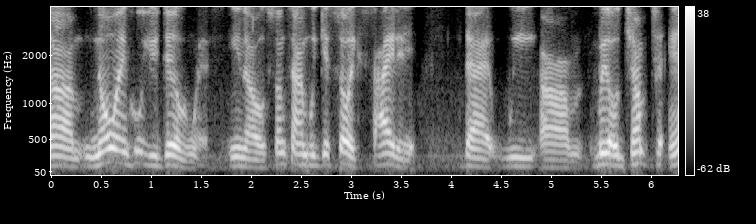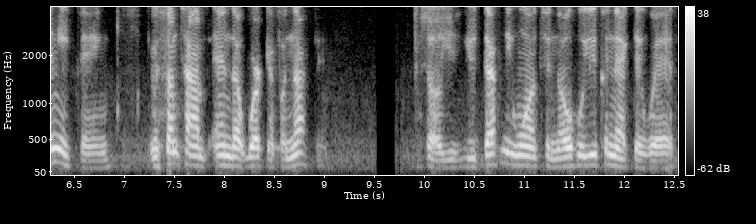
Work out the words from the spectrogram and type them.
um, knowing who you're dealing with. You know, sometimes we get so excited that we um, we'll jump to anything, and sometimes end up working for nothing. So you, you definitely want to know who you connected with,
